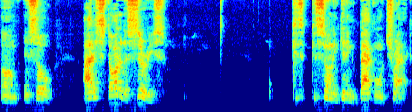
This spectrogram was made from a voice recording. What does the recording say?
Um, and so I started a series concerning getting back on track.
